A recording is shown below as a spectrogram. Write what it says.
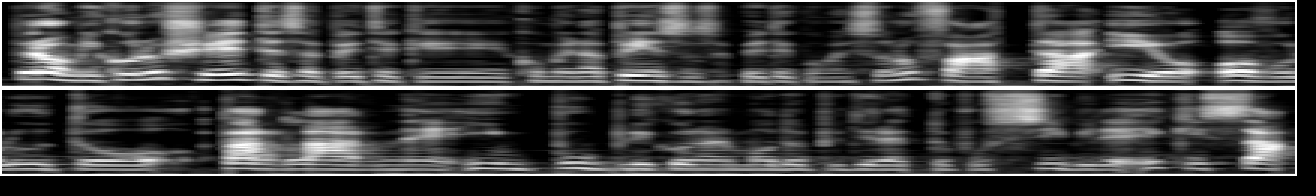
Però mi conoscete, sapete che come la penso, sapete come sono fatta, io ho voluto parlarne in pubblico nel modo più diretto possibile e chissà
